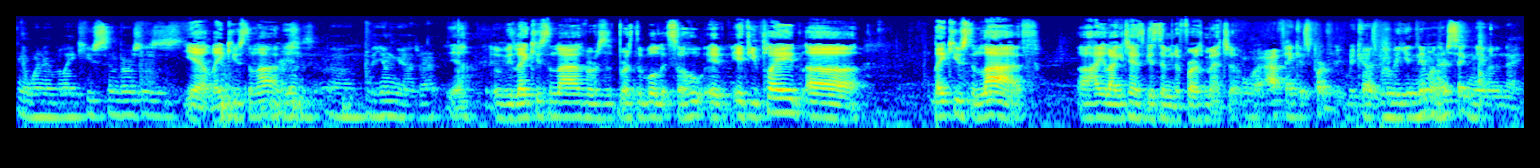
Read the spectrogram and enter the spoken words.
The winner of Lake Houston versus, yeah, Lake Houston Live. Yeah, um, the young guys, right? yeah, it would be Lake Houston Live versus versus the Bullets. So who if if you played uh, Lake Houston Live, uh, how you like a chance to get them in the first matchup? Well, I think it's perfect because we'll be getting them on their second game of the night.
